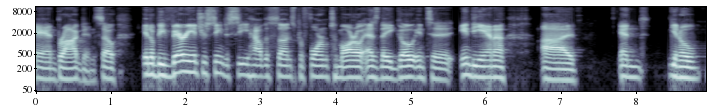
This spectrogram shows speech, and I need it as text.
and Brogdon. So it'll be very interesting to see how the Suns perform tomorrow as they go into Indiana. Uh, and, you know,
